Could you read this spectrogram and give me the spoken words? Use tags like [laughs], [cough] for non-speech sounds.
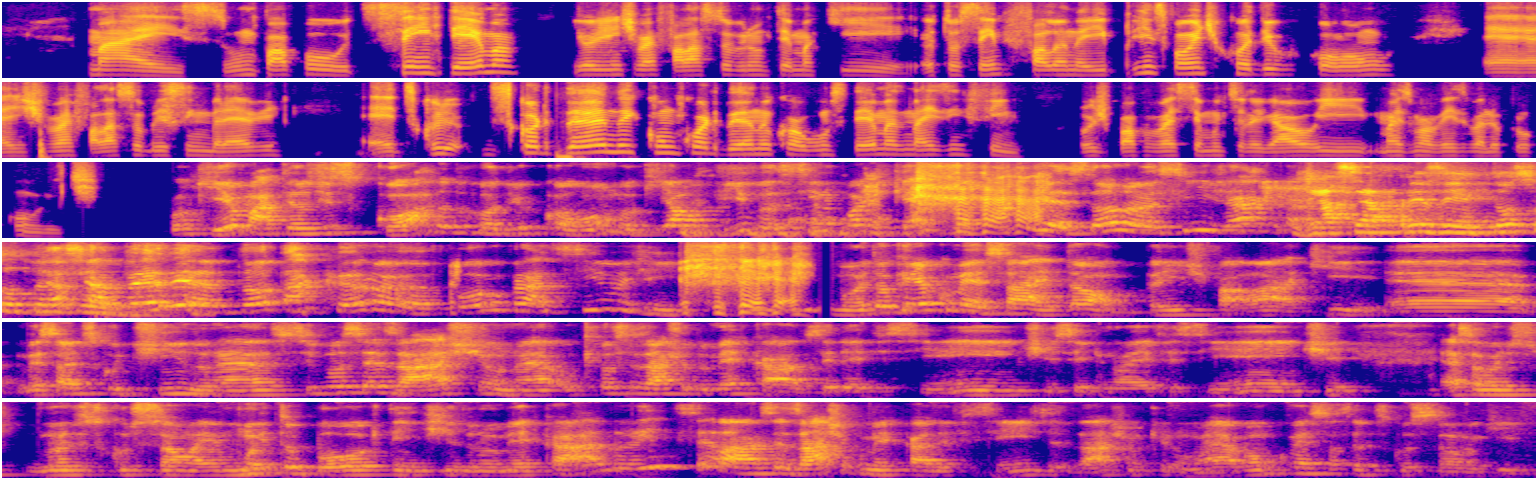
mais um papo sem tema. E hoje a gente vai falar sobre um tema que eu tô sempre falando aí, principalmente com o Rodrigo Colombo. É, a gente vai falar sobre isso em breve. É, discordando e concordando com alguns temas, mas enfim, hoje o papo vai ser muito legal e mais uma vez valeu pelo convite. O que? O Matheus discorda do Rodrigo Colombo aqui ao vivo, assim, no podcast? Começando assim, já. Cara. Já se apresentou soltando. Já se apresentou tacando fogo pra cima, gente. [laughs] Bom, então eu queria começar, então, pra gente falar aqui, é, começar discutindo, né, se vocês acham, né, o que vocês acham do mercado, se ele é eficiente, se ele não é eficiente. Essa é uma, uma discussão aí muito boa que tem tido no mercado e, sei lá, vocês acham que o mercado é eficiente, vocês acham que não é? Vamos começar essa discussão aqui.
